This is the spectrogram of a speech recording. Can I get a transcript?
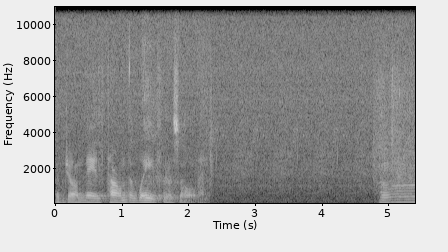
And John Main found the way for us all. Purnamadaha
